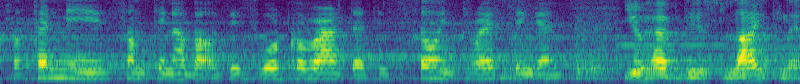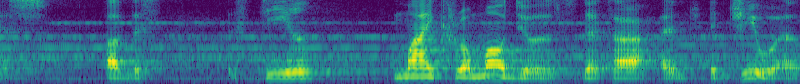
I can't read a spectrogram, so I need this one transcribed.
So tell me something about this work of art that is so interesting and you have this lightness of the steel micro modules that are a, a jewel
